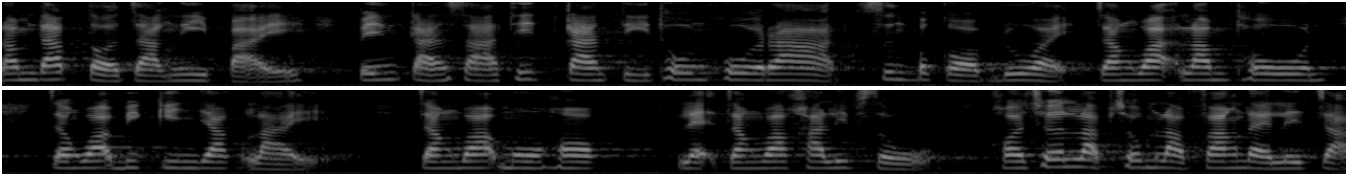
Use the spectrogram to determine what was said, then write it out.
ลำดับต่อจากนี้ไป เป็นการสาธิตการตีโทนโคราช ซึ่งประกอบด้วย จังหวะลำโทน จังหวะบิกินยักษ์ไหล จังหวะโมฮอคและจังหวะคาลิปโซ ขอเชิญหลับชมหลับฟังได้เลยจ้ะ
